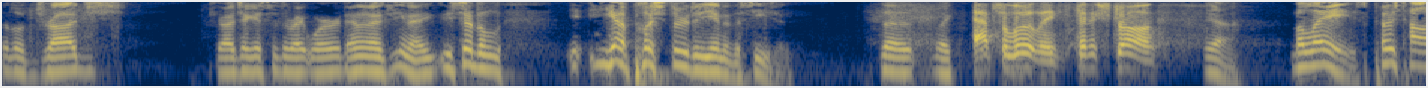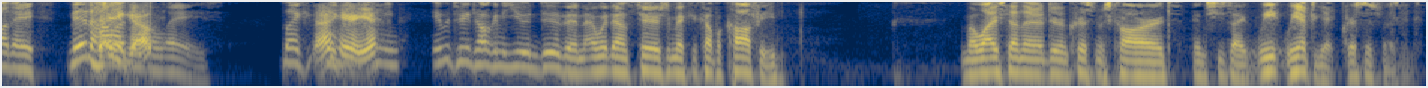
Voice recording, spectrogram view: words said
little drudge, drudge, I guess is the right word. I don't know. It's, you know, you sort of, you, you got to push through to the end of the season. The like, Absolutely, finish strong. yeah, malaise, post holiday, mid holiday malaise. Like, I like hear in between, in between talking to you and Dubin, I went downstairs to make a cup of coffee. My wife's down there doing Christmas cards, and she's like, "We we have to get Christmas presents."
